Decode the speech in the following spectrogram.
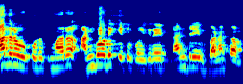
ஆதரவு கொடுக்குமாறு அன்போடு கேட்டுக்கொள்கிறேன். நன்றி வணக்கம்.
